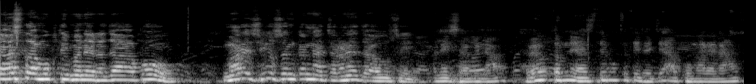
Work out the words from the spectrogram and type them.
એ હસતા મુક્તિ મને રજા આપો. મારે શિવશંકરના ચરણે જવું છે. ભલે સ્વામિનાથ હવે હું તમને હસ્તે મુક્તિ રજા આપો મારા નાથ.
